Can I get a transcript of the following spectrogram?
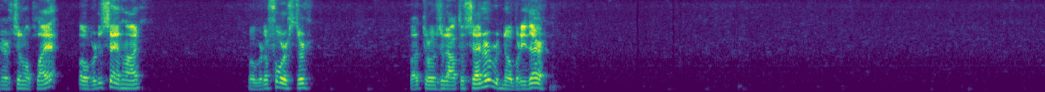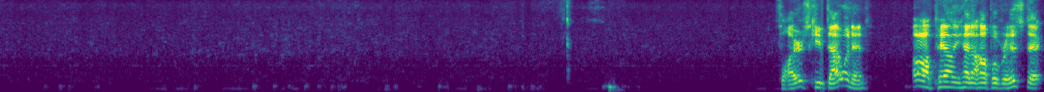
Ersson will play it over to Sanheim. Over to Foerster. But throws it out to center with nobody there. Flyers keep that one in. Oh, Poehling had a hop over his stick.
